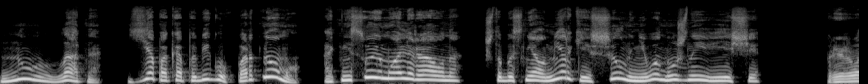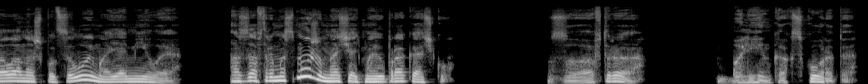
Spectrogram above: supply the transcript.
«Ну, ладно, я пока побегу к портному, отнесу ему Альрауна, чтобы снял мерки и сшил на него нужные вещи». Прервала наш поцелуй моя милая. «А завтра мы сможем начать мою прокачку?» «Завтра? Блин, как скоро-то!»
